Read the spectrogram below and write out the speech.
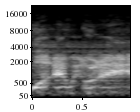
Yeah, I, I, I.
